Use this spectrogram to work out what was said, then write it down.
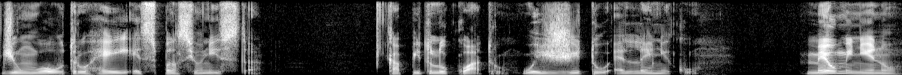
de um outro rei expansionista. Capítulo 4 O Egito Helênico Meu menino,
